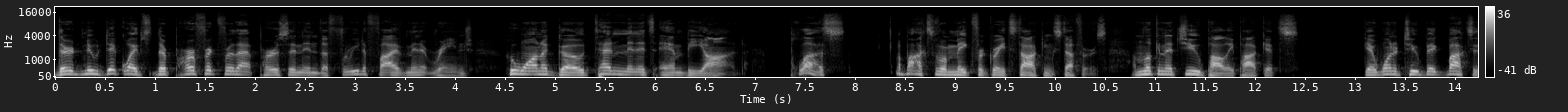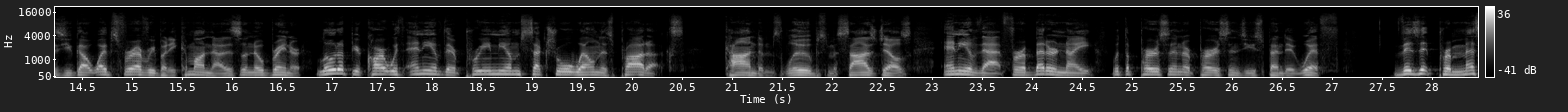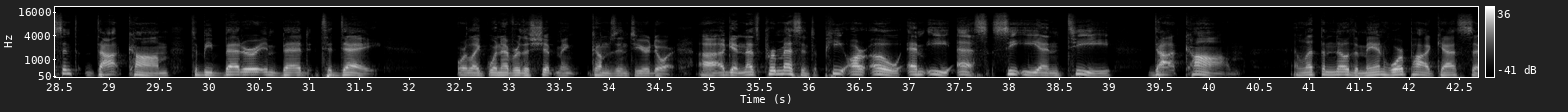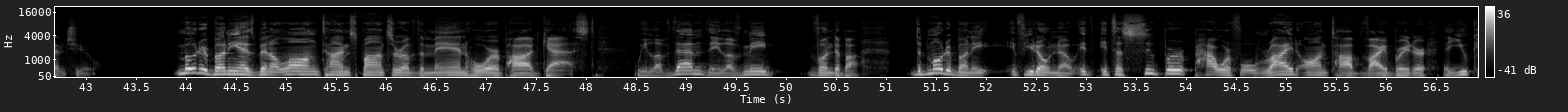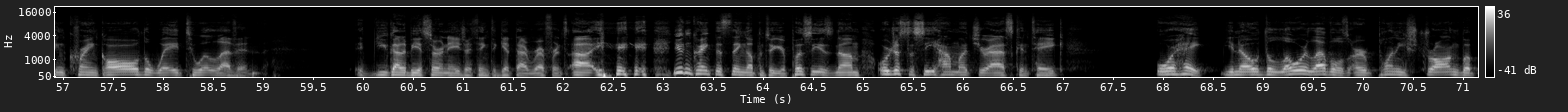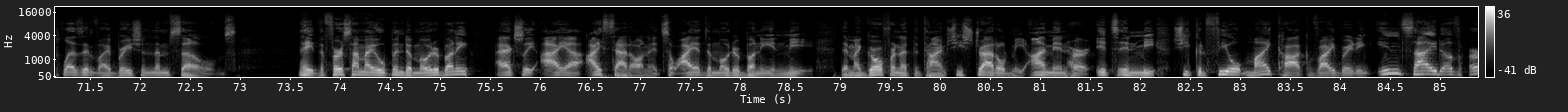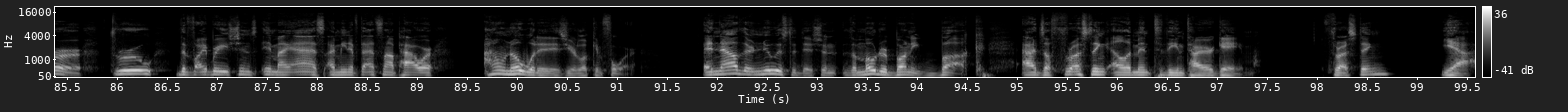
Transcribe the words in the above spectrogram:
Their new dick wipes, they're perfect for that person in the 3 to 5 minute range who want to go 10 minutes and beyond. Plus, a box of them make for great stocking stuffers. I'm looking at you, Polly Pockets. Get one or two big boxes. You've got wipes for everybody. Come on now, this is a no brainer. Load up your cart with any of their premium sexual wellness products condoms, lubes, massage gels, any of that for a better night with the person or persons you spend it with. Visit promescent.com to be better in bed today. Or like whenever the shipment comes into your door. Uh, again, that's Promescent, P R O M E S C E N T dot com and let them know the Man Whore podcast sent you. Motor Bunny has been a long-time sponsor of the Man Whore podcast. We love them, they love me. Wunderbar. The Motor Bunny, if you don't know, it, it's a super powerful ride on top vibrator that you can crank all the way to 11 you got to be a certain age, I think, to get that reference. Uh, you can crank this thing up until your pussy is numb, or just to see how much your ass can take. Or hey, you know, the lower levels are plenty strong but pleasant vibration themselves. Hey, the first time I opened a motor bunny, I actually I uh, I sat on it, so I had the motor bunny in me. Then my girlfriend at the time, she straddled me. I'm in her. It's in me. She could feel my cock vibrating inside of her through the vibrations in my ass. I mean, if that's not power, I don't know what it is you're looking for. And now their newest addition, the Motor Bunny Buck, adds a thrusting element to the entire game. Thrusting? Yeah.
